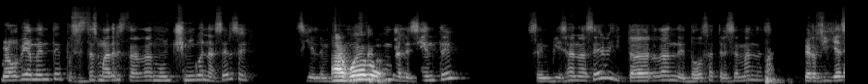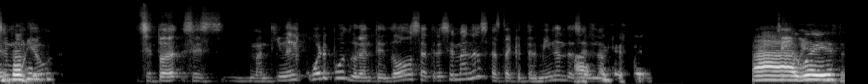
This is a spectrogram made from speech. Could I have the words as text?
Pero obviamente, pues estas madres tardan un chingo en hacerse. Si el enfermo está huevo. convaleciente, se empiezan a hacer y tardan de dos a tres semanas. Pero si ya se Entonces- murió, se, mantiene el cuerpo durante dos a tres semanas hasta que terminan de hacer la... Ah, Sí, güey. güey, es-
